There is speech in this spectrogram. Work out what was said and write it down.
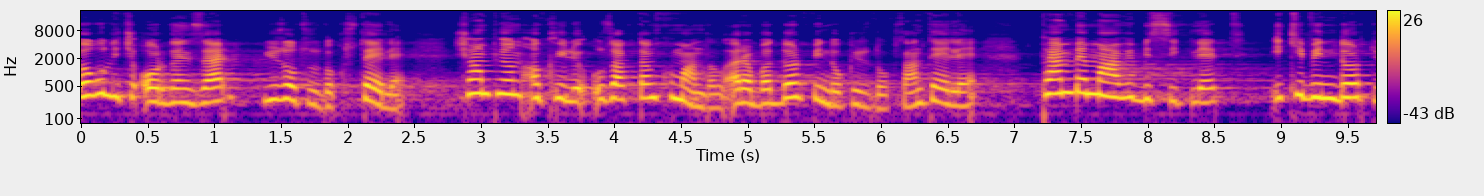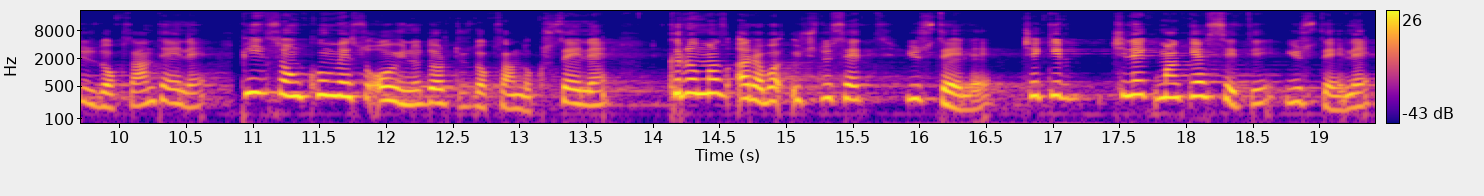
Bavul içi organizer 139 TL. Şampiyon akülü uzaktan kumandalı araba 4990 TL. Pembe mavi bisiklet 2490 TL. Pilson kum ve su oyunu 499 TL. Kırılmaz araba üçlü set 100 TL. Çekir çilek makyaj seti 100 TL.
